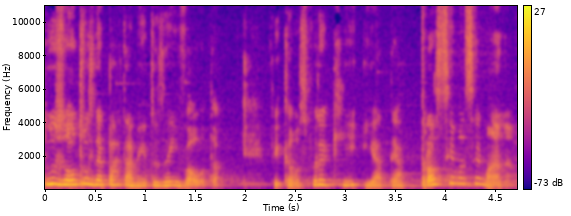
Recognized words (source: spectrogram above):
dos outros departamentos em volta. Ficamos por aqui e até a próxima semana.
